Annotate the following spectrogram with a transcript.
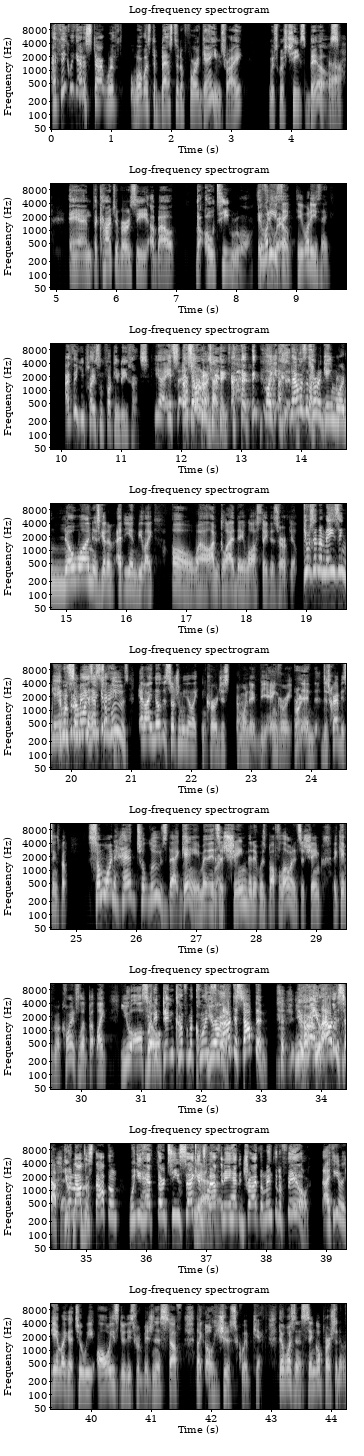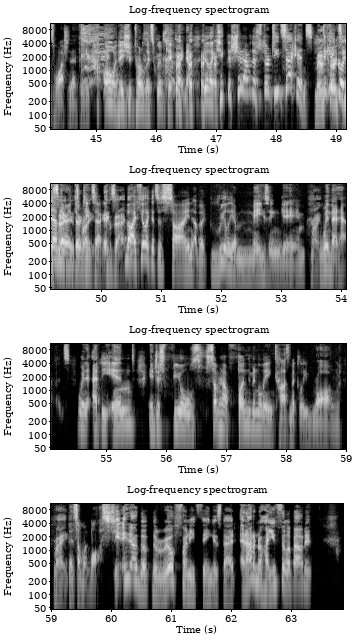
I think we got to start with what was the best of the four games, right? Which was Chiefs Bills Ugh. and the controversy about the OT rule. What do you will. think? What do you think? I think you play some fucking defense. Yeah, it's That's it's what I think. I think Like that was the sort of game where no one is going to at the end be like, "Oh, well, I'm glad they lost. They deserved it." It was an amazing game, and someone has amazing to lose. And I know that social media like encourages everyone to be angry Right. and describe these things, but someone had to lose that game, and it's a shame that it was Buffalo, and it's a shame it came from a coin flip. But like you also, but it didn't come from a coin you're flip. allowed to stop them. You're You allowed have to stop them. You're allowed to stop them when you had 13 seconds Yeah. left and they had to drive the length of the field. I think of a game like that too. We always do these revisionist stuff, like, oh, he should have squib kicked. There wasn't a single person that was watching that thinking, oh, they should totally squib kick right now. They're like, kick the shit out of. There's 13 seconds. There's they can't go 13 down there in 13 right, seconds. exactly. But I feel like it's a sign of a really amazing game Right. when that happens. When at the end, it just feels somehow fundamentally and cosmically wrong Right. that someone lost. You, you know, the, the real funny thing is that, and I don't know how you feel about it,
